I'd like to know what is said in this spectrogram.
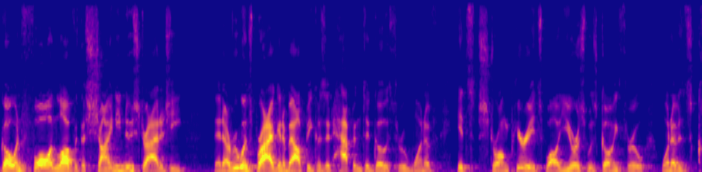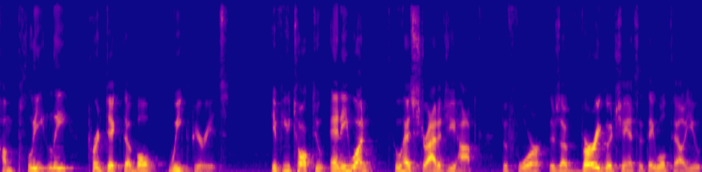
go and fall in love with a shiny new strategy that everyone's bragging about because it happened to go through one of its strong periods, while yours was going through one of its completely predictable weak periods. If you talk to anyone who has strategy hopped before, there's a very good chance that they will tell you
